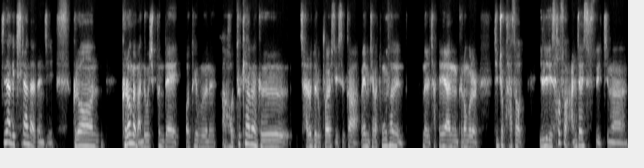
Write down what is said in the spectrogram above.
진하게 칠한다든지 그런 그런 걸 만들고 싶은데 어떻게 보면은 아 어떻게 하면 그 자료들을 구할 수 있을까? 왜냐면 제가 동선을 잘하는 그런 걸 직접 가서 일일이 서서 앉아 있을 수도 있지만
